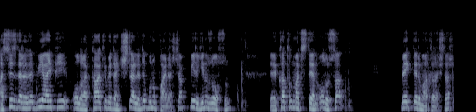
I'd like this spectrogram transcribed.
Yani sizlere de VIP olarak takip eden kişilerle de bunu paylaşacağım. Bilginiz olsun. E, katılmak isteyen olursa beklerim arkadaşlar.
